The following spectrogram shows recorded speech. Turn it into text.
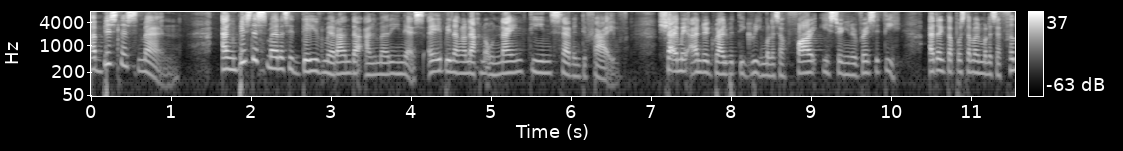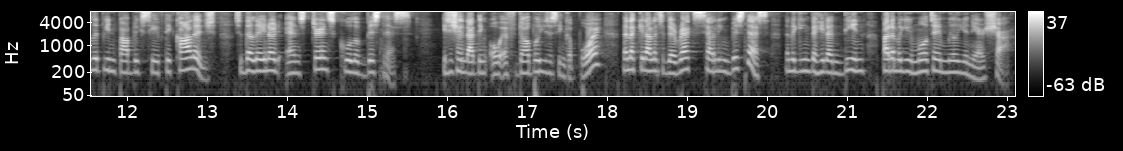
A businessman. Ang businessman na si Dave Miranda Almarines ay ipinanganak noong 1975. Siya ay may undergraduate degree mula sa Far Eastern University at nagtapos naman mula sa Philippine Public Safety College sa the Leonard N. Stern School of Business. Isa siyang dating OFW sa Singapore na nakilala sa direct selling business na naging dahilan din para maging multi-millionaire siya.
